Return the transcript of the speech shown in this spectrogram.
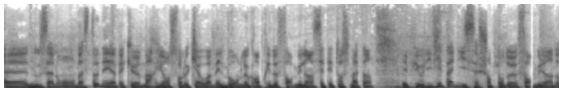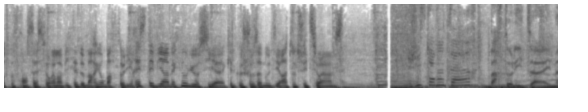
Euh, nous allons bastonner avec euh, Marion sur le chaos à Melbourne, le Grand Prix de Formule 1, c'était tôt ce matin. Et puis Olivier Panis, champion de Formule 1, notre Français sera l'invité de Marion Bartoli. Restez bien avec nous, lui aussi a quelque chose à nous dire. À tout de suite sur RMC. Jusqu'à 20h, Bartoli Time,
